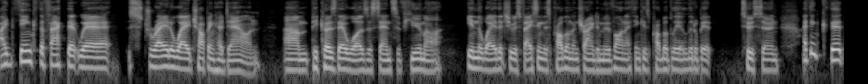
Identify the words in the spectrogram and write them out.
I think the fact that we're straight away chopping her down um, because there was a sense of humor in the way that she was facing this problem and trying to move on, I think is probably a little bit too soon. I think that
